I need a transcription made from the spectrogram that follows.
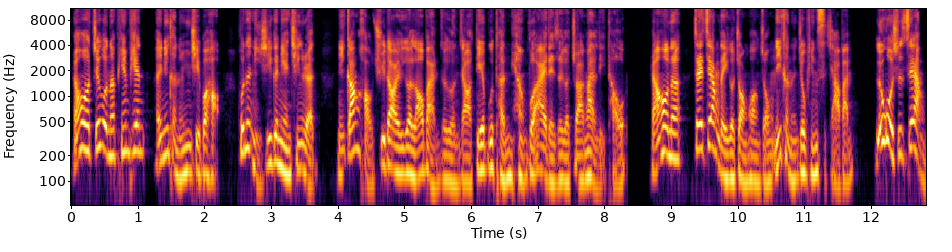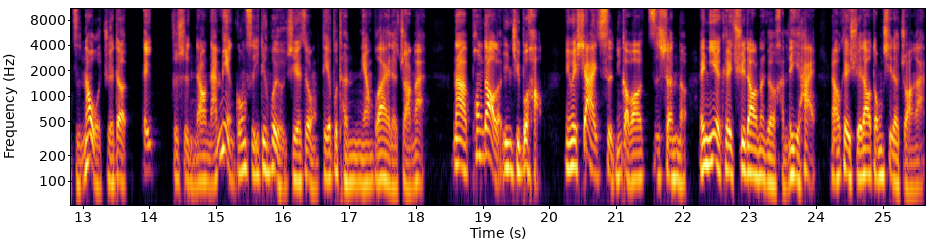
然后结果呢，偏偏哎，你可能运气不好，或者你是一个年轻人，你刚好去到一个老板这个你知道爹不疼娘不爱的这个专案里头。然后呢，在这样的一个状况中，你可能就拼死加班。如果是这样子，那我觉得哎，就是你知道，难免公司一定会有一些这种爹不疼娘不爱的专案。那碰到了运气不好。因为下一次你搞不好资深了，哎，你也可以去到那个很厉害，然后可以学到东西的专案。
